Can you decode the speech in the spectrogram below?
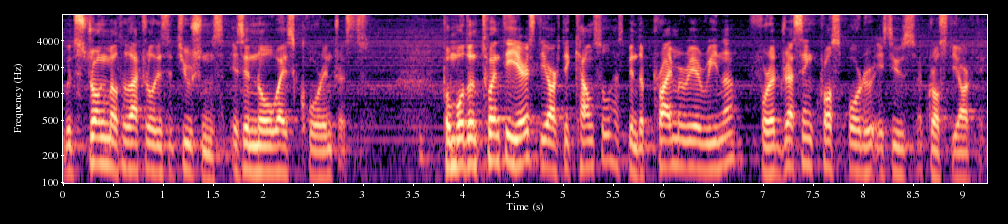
with strong multilateral institutions is in Norway's core interests. For more than 20 years, the Arctic Council has been the primary arena for addressing cross-border issues across the Arctic.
